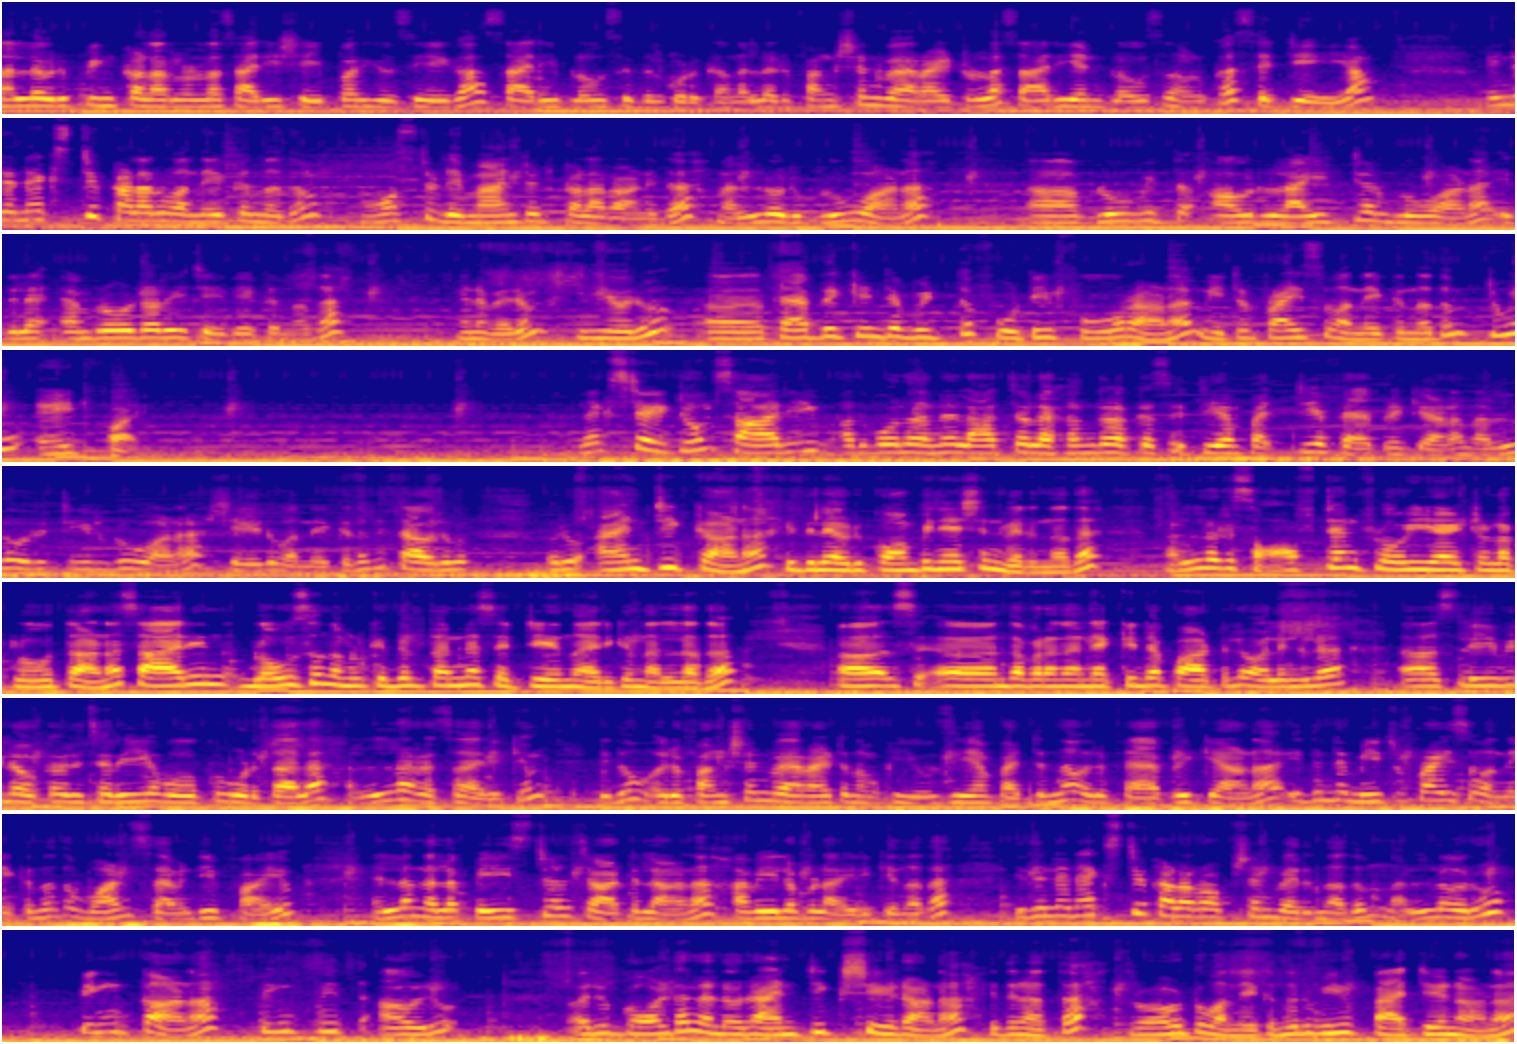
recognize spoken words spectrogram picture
നല്ല ഒരു പിങ്ക് കളറിലുള്ള സാരി ഷേപ്പർ യൂസ് ചെയ്യുക. സാരി ബ്ലൗസ് ഇതിൽ കൊടുക്കുക. നല്ലൊരു ഫംഗ്ഷൻ വെയർ ആയിട്ടുള്ള സാരി ആൻഡ് ബ്ലൗസ് നമുക്ക് സെറ്റ് ചെയ്യാം. ഇതിന്റെ നെക്സ്റ്റ് കളർ വന്നേക്കുന്നതും മോസ്റ്റ് ഡിമാൻഡഡ് കളറാണിത് നല്ലൊരു ബ്ലൂ ആണ്. ബ്ലൂ വിത്ത് ആ ഒരു ലൈറ്റർ ബ്ലൂ ആണ് ഇതിൽ എംബ്രോയിഡറി ചെയ്തേക്കുന്നത്. ഇങ്ങനെ വരും. ഈ ഒരു ഫാബ്രിക്കിന്റെ വിട്ട് ഫോർട്ടി ഫോർ ആണ്. മീറ്റർ പ്രൈസ് വന്നേക്കുന്നതും ടു എയ്റ്റ് ഫൈവ് നെക്സ്റ്റ് ഐറ്റവും സാരിയും അതുപോലെ തന്നെ ലാച്ച ലഹങ്ക ഒക്കെ സെറ്റ് ചെയ്യാൻ പറ്റിയ ഫാബ്രിക് ആണ്. നല്ലൊരു ടീൽ ബ്ലൂ ആണ് ഷെയ്ഡ് വന്നേക്കുന്നത്. വിത്ത് ആ ഒരു ഒരു ആന്റിക് ആണ്. ഇതിലെ ഒരു കോമ്പിനേഷൻ വരുന്നത്. നല്ലൊരു സോഫ്റ്റ് ആൻഡ് ഫ്ലോയി ആയിട്ടുള്ള ക്ലോത്ത് ആണ്. സാരി ബ്ലൗസ് നമുക്ക് ഇതിൽ തന്നെ സെറ്റ് ചെയ്യുന്നതായിരിക്കും നല്ലത്. എന്താ പറയുക നെക്കിന്റെ പാട്ടിലോ അല്ലെങ്കിൽ സ്ലീവിലോ ഒക്കെ ഒരു ചെറിയ വർക്ക് കൊടുത്താൽ നല്ല രസമായിരിക്കും. ഇതും ഒരു ഫംഗ്ഷൻ വെയർ ആയിട്ട് നമുക്ക് യൂസ് ചെയ്യാൻ പറ്റുന്ന ഒരു ഫാബ്രിക്കാണ് ഇതിന്റെ മീറ്റർ പ്രൈസ് വന്നിരിക്കുന്നത് വൺ സെവന്റി ഫൈവ് എല്ലാം നല്ല പേസ്റ്റൽ ചാർട്ടിലാണ് അവൈലബിൾ ആയിരിക്കുന്നത്. ഇതിന്റെ നെക്സ്റ്റ് കളർ ഓപ്ഷൻ വരുന്നതും നല്ലൊരു പിങ്ക് ആണ്. പിങ്ക് വിത്ത് ആ ഒരു ഒരു ഗോൾഡൻ അല്ല ഒരു ആന്റിക് ഷെയ്ഡാണ് ഇതിനകത്ത് ത്രൂ ഔട്ട് വന്നേക്കുന്നത്. ഒരു വ്യൂ പാറ്റേൺ ആണ്.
